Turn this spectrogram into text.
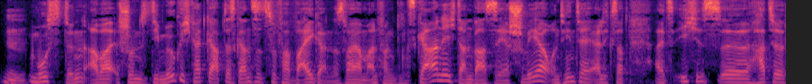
mhm. mussten, aber schon die Möglichkeit gab, das Ganze zu verweigern. Das war ja am Anfang ging's gar nicht, dann war es sehr schwer und hinterher, ehrlich gesagt, als ich es äh, hatte,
